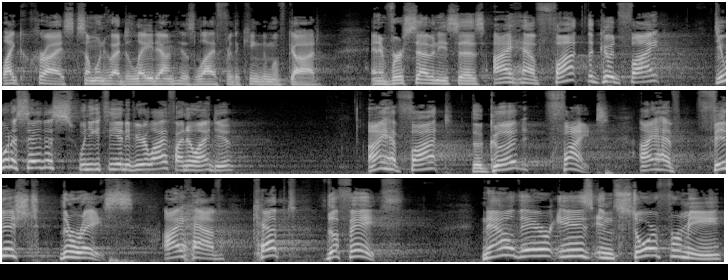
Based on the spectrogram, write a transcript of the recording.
like Christ, someone who had to lay down his life for the kingdom of God. And in verse 7, he says, I have fought the good fight. Do you want to say this when you get to the end of your life? I know I do. I have fought the good fight. I have finished the race. I have kept the faith. Now there is in store for me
